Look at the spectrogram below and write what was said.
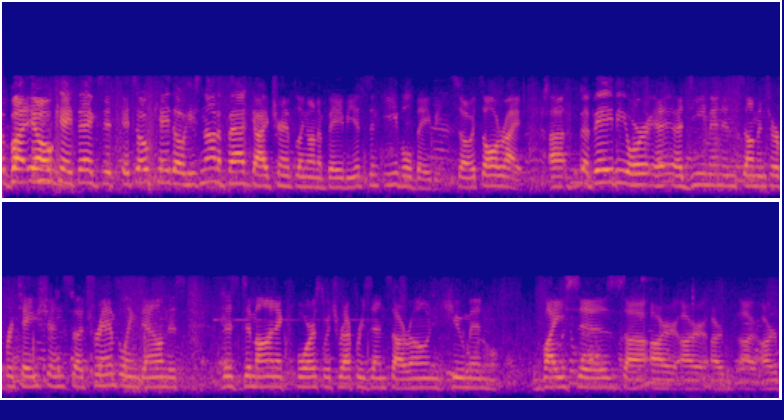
Uh, But yeah, okay, thanks. It, it's okay though. He's not a bad guy trampling on a baby. It's an evil baby, so it's all right. Uh, a baby or a, a demon in some interpretations uh, trampling down this this demonic force, which represents our own human vices, uh, our, our, our, our,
